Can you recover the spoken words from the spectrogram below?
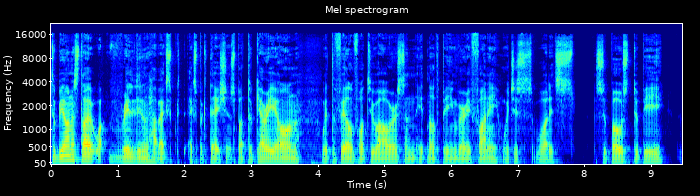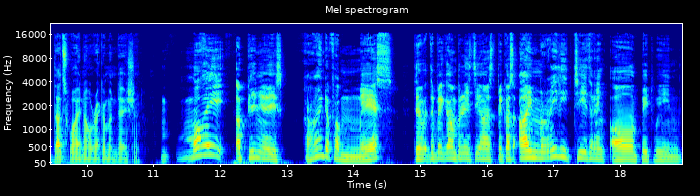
To be honest, I really didn't have ex- expectations, but to carry on with the film for two hours and it not being very funny, which is what it's supposed to be, that's why no recommendation. My opinion is kind of a mess, to, to be completely honest, because I'm really teetering on between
